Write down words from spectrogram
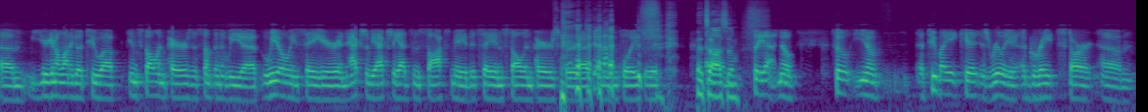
um, you're gonna want to go two up. Install in pairs is something that we uh, we always say here, and actually we actually had some socks made that say install in pairs for uh, some of the employees. That's um, awesome. So yeah, no, so, you know, a two by eight kit is really a great start. Um,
